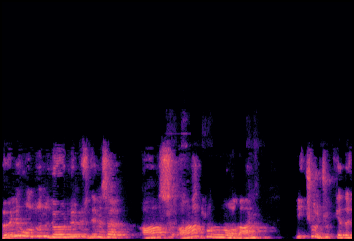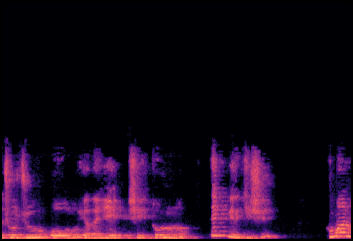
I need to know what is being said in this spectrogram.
Böyle olduğunu gördüğümüzde mesela ağası, ağa torunu olan bir çocuk ya da çocuğu, oğlu ya da ye, şey torunu tek bir kişi kumar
